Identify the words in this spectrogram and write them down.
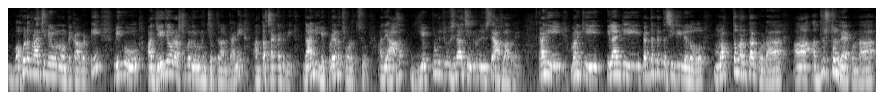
బహుళ ప్రాచుర్యం ఉంది కాబట్టి మీకు ఆ జయదేవుడు అష్టపదుల గురించి చెప్తున్నాను కానీ అంత చక్కటిది. దాన్ని ఎప్పుడైనా చూడొచ్చు. అది ఆహ్ ఎప్పుడు చూసినా చంద్రుడు చూస్తే ఆహ్లాదమే. కానీ మనకి ఇలాంటి పెద్ద పెద్ద సిటీలలో మొత్తం అంతా కూడా ఆ అదృష్టం లేకుండా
